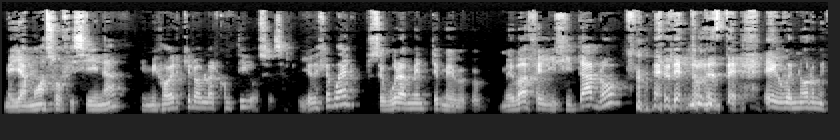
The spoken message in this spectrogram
me llamó a su oficina y me dijo, a ver, quiero hablar contigo, César. Y yo dije, bueno, seguramente me, me va a felicitar, ¿no? Dentro de este ego enorme.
